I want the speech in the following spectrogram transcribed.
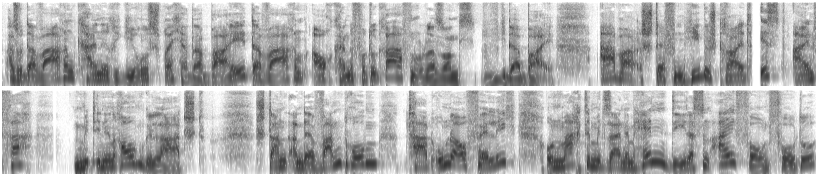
Also da waren keine Regierungssprecher dabei, da waren auch keine Fotografen oder sonst wie dabei. Aber Steffen Hebestreit ist einfach mit in den Raum gelatscht stand an der Wand rum, tat unauffällig und machte mit seinem Handy, das ist ein iPhone-Foto,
